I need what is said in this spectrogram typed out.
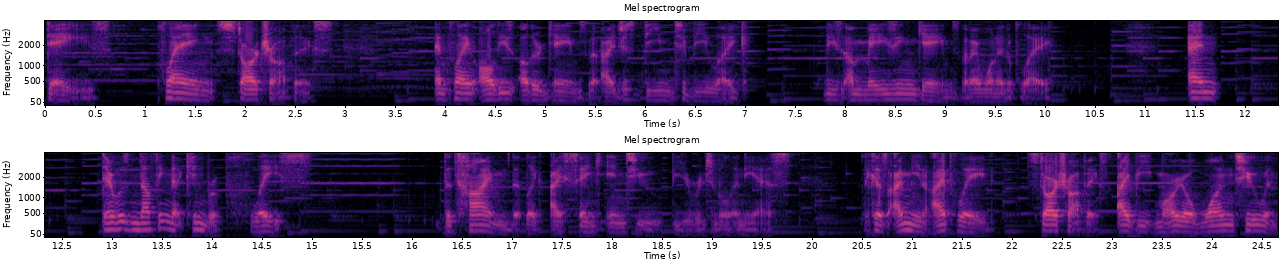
days, playing Star Tropics and playing all these other games that I just deemed to be like these amazing games that I wanted to play. And there was nothing that can replace the time that like I sank into the original NES. Because I mean, I played Star Tropics. I beat Mario 1, 2, and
